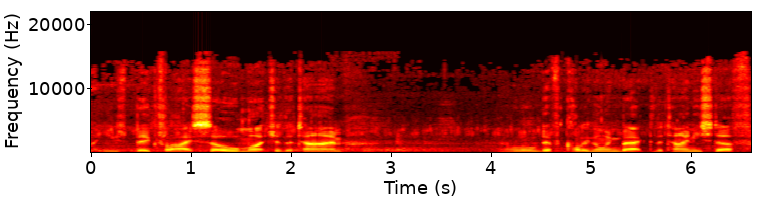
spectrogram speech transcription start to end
I use big fly so much of the time. A little difficulty going back to the tiny stuff.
